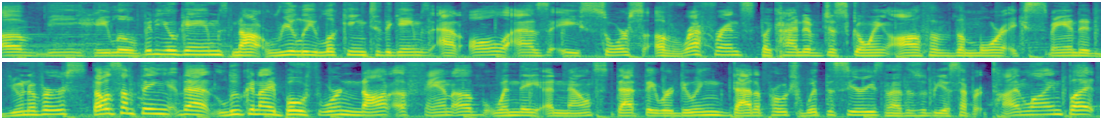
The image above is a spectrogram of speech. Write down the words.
of the Halo video games, not really looking to the games at all as a source of reference, but kind of just going off of the more expanded universe. That was something that Luke and I both were not a fan of when they announced that they were doing that approach with the series and that this would be a separate timeline. But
